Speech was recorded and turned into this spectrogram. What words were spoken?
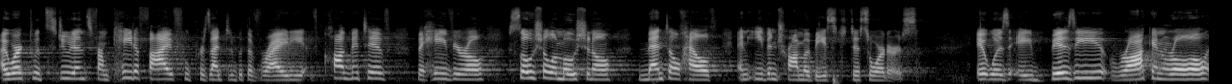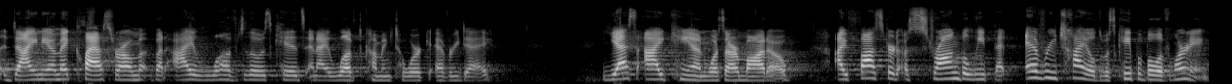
I worked with students from K to 5 who presented with a variety of cognitive, behavioral, social emotional, mental health, and even trauma based disorders. It was a busy, rock and roll, dynamic classroom, but I loved those kids and I loved coming to work every day. Yes, I can was our motto. I fostered a strong belief that every child was capable of learning,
